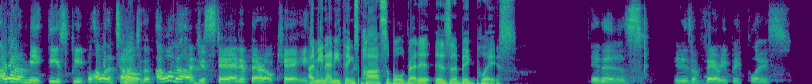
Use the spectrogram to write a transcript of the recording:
I want to meet these people. I want to talk Well- to them. I want to understand if they're okay. I mean, anything's possible. Reddit is a big place. It is. It is a very big place,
